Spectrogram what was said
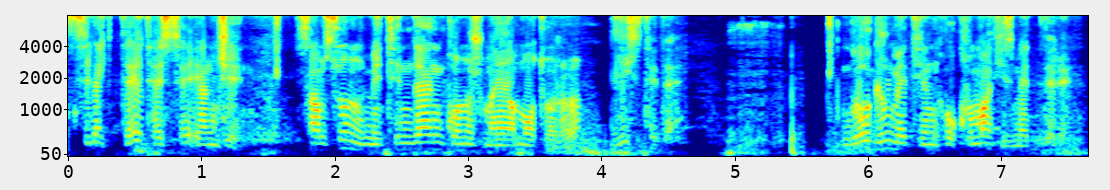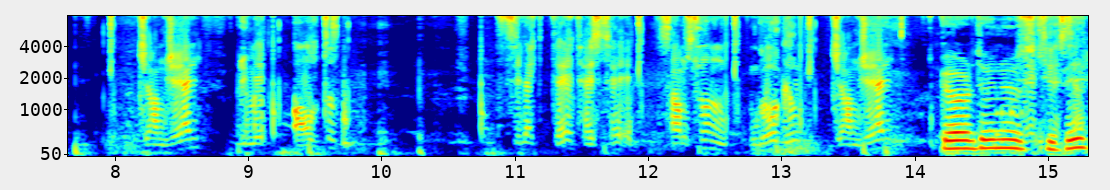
Select TS Engine. Samsung Metin'den konuşmaya motoru listede. Google Metin okuma hizmetleri. Cancel düğme 6. Select TS Samsung Google Cancel gördüğünüz gibi.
